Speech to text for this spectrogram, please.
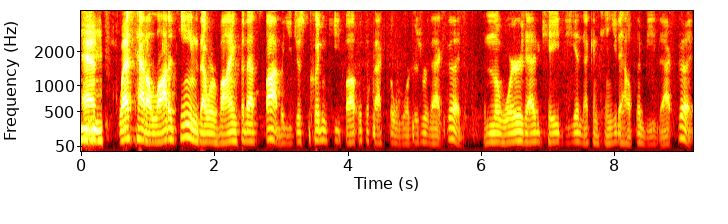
And mm-hmm. West had a lot of teams that were vying for that spot, but you just couldn't keep up with the fact the Warriors were that good. And the Warriors added KD, and that continued to help them be that good.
